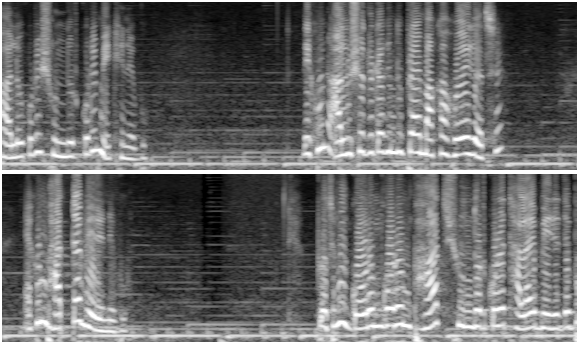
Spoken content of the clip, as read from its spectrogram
ভালো করে সুন্দর করে মেখে নেব। দেখুন, আলু সেদ্ধটা কিন্তু প্রায় মাখা হয়ে গেছে। এখন ভাতটা বেড়ে নেব। প্রথমে গরম গরম ভাত সুন্দর করে থালায় বেড়ে দেব।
